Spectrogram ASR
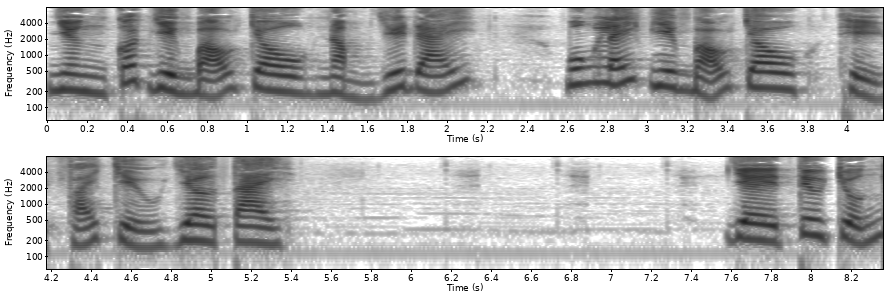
nhưng có viên bảo châu nằm dưới đáy. Muốn lấy viên bảo châu thì phải chịu dơ tay. Về tiêu chuẩn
